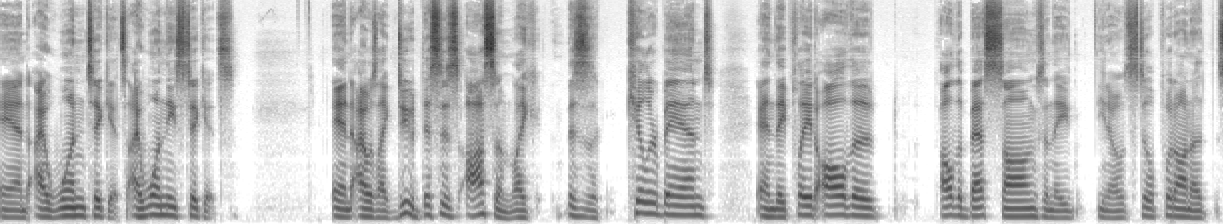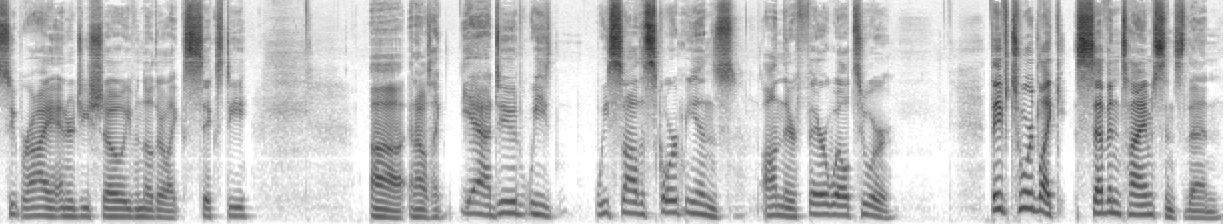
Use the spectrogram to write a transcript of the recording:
and I won tickets. I won these tickets, and I was like, dude, this is awesome! Like this is a killer band and they played all the all the best songs and they you know still put on a super high energy show even though they're like 60 uh and i was like yeah dude we we saw the scorpions on their farewell tour. They've toured like seven times since then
